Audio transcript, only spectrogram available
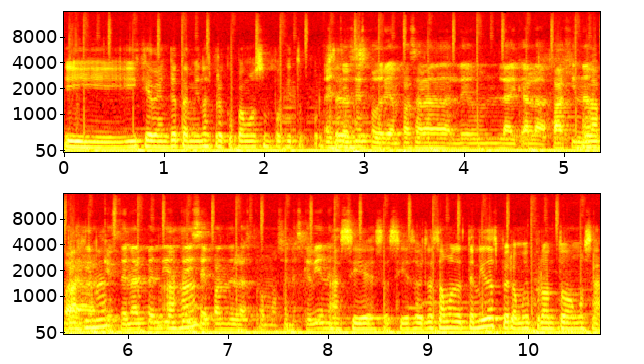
y, y que vean que también nos preocupamos un poquito por ustedes. Entonces podrían pasar a darle un like a la página A la para página. que estén al pendiente Ajá. y sepan de las promociones que vienen. Así es, así es. Ahorita estamos detenidos, pero muy pronto vamos a,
